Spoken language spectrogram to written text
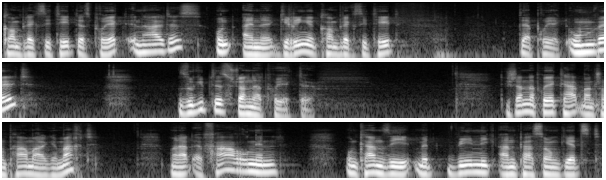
Komplexität des Projektinhaltes und eine geringe Komplexität der Projektumwelt, so gibt es Standardprojekte. Die Standardprojekte hat man schon ein paar Mal gemacht. Man hat Erfahrungen und kann sie mit wenig Anpassung jetzt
